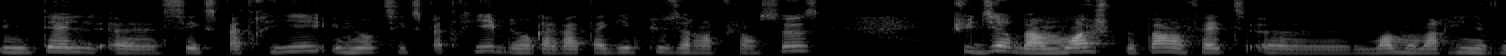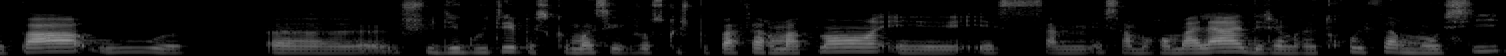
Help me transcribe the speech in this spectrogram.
une telle euh, s'est expatriée, une autre s'est expatriée, donc elle va taguer plusieurs influenceuses, puis dire ben moi je peux pas en fait, moi mon mari ne veut pas ou je suis dégoûtée parce que moi, c'est quelque chose que je peux pas faire maintenant et, et, ça, ça, me rend malade et j'aimerais trop le faire moi aussi.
